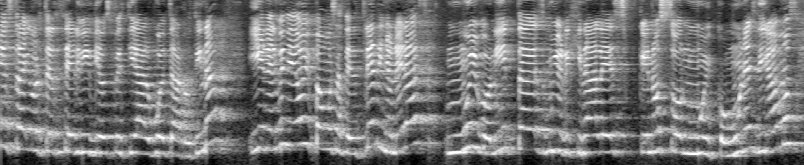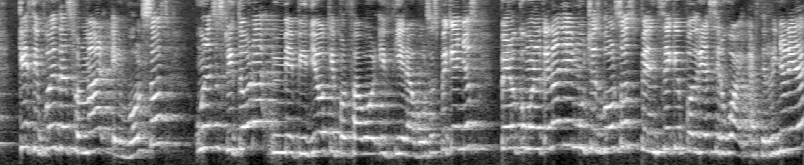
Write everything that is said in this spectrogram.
Hoy os traigo el tercer vídeo especial Vuelta a Rutina y en el vídeo de hoy vamos a hacer tres riñoneras muy bonitas, muy originales, que no son muy comunes, digamos, que se pueden transformar en bolsos. Una suscriptora me pidió que por favor hiciera bolsos pequeños, pero como en el canal ya hay muchos bolsos, pensé que podría ser guay hacer riñoneras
